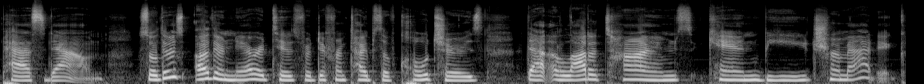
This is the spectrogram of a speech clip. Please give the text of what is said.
passed down. So there's other narratives for different types of cultures that a lot of times can be traumatic.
